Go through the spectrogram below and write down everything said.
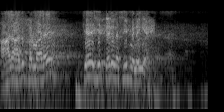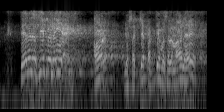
اعلیٰ حضرت فرما رہے کہ یہ تیرے نصیب میں نہیں ہے۔ تیرے نصیب میں نہیں ہے۔ اور جو سچے پکے مسلمان ہیں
